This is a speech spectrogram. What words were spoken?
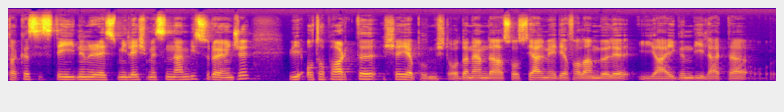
takas isteğinin resmileşmesinden bir süre önce bir otoparkta şey yapılmıştı. O dönem daha sosyal medya falan böyle yaygın değil. Hatta e,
